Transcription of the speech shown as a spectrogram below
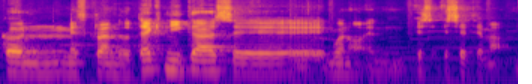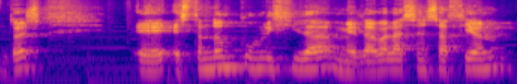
con, mezclando técnicas, eh, bueno, ese, tema. Entonces, eh, estando en publicidad me daba la sensación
